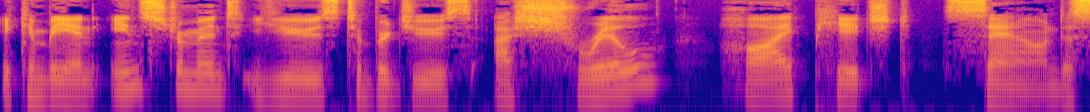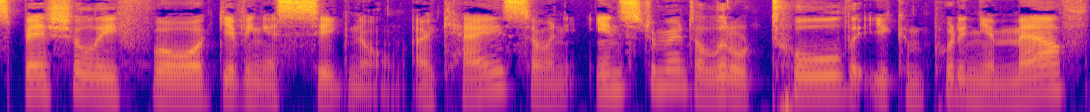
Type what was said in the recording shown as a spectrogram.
it can be an instrument used to produce a shrill, high pitched sound, especially for giving a signal. Okay, so an instrument, a little tool that you can put in your mouth,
